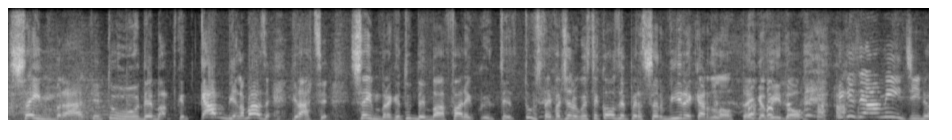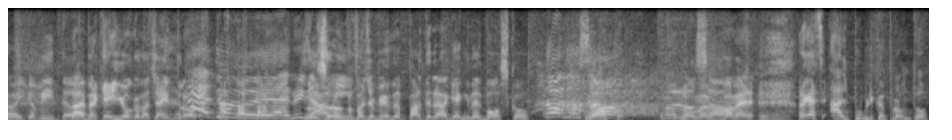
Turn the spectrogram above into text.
Sembra che tu debba. che cambia la base! Grazie! Sembra che tu debba fare. Tu stai facendo queste cose per servire Carlotta, hai capito? Perché siamo amici noi, capito? Ah, perché io cosa c'entro? Eh, tu, eh, noi non siamo sono, amici. faccio più da parte della gang del bosco? Non lo so. Non lo so. Va bene. Ragazzi, ah, il pubblico è pronto?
